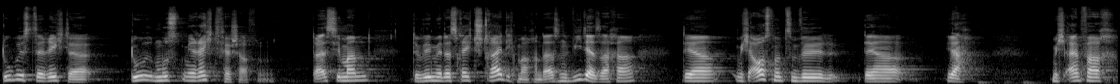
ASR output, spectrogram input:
du bist der Richter, du musst mir Recht verschaffen. Da ist jemand, der will mir das Recht streitig machen, da ist ein Widersacher, der mich ausnutzen will, der ja, mich einfach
